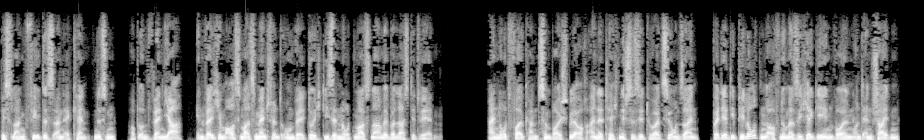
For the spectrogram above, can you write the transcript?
Bislang fehlt es an Erkenntnissen, ob und wenn ja, in welchem Ausmaß Mensch und Umwelt durch diese Notmaßnahme belastet werden. Ein Notfall kann zum Beispiel auch eine technische Situation sein, bei der die Piloten auf Nummer sicher gehen wollen und entscheiden,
